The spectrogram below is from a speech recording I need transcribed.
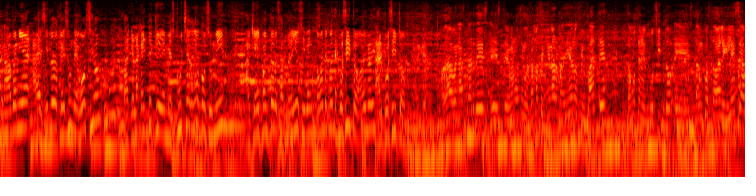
que nada venía a decirle lo que es un negocio, para que la gente que me escucha venga a consumir aquí a Infante de los Armadillos y ven, ¿cómo te cuentas, Pocito? Al Pocito. Hola, buenas tardes. Este, bueno, nos encontramos aquí en Armadillo de los Infantes. Estamos en el Pocito, eh, está a un costado de la iglesia,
